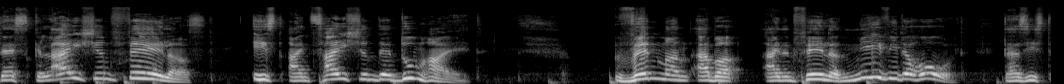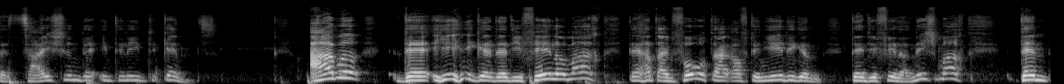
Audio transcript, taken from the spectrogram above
des gleichen Fehlers ist ein Zeichen der Dummheit. Wenn man aber einen Fehler nie wiederholt, das ist das Zeichen der Intelligenz. Aber derjenige, der die Fehler macht, der hat einen Vorteil auf denjenigen, der die Fehler nicht macht, denn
